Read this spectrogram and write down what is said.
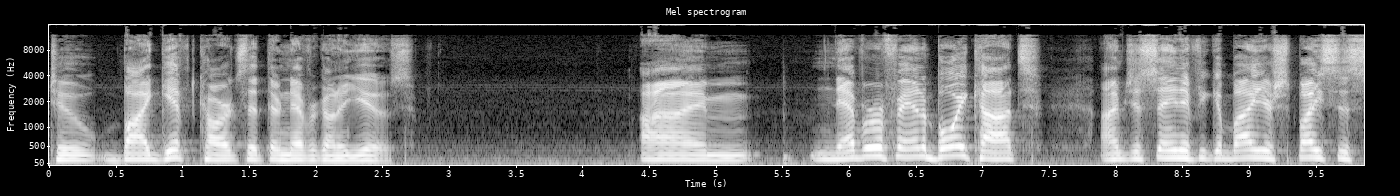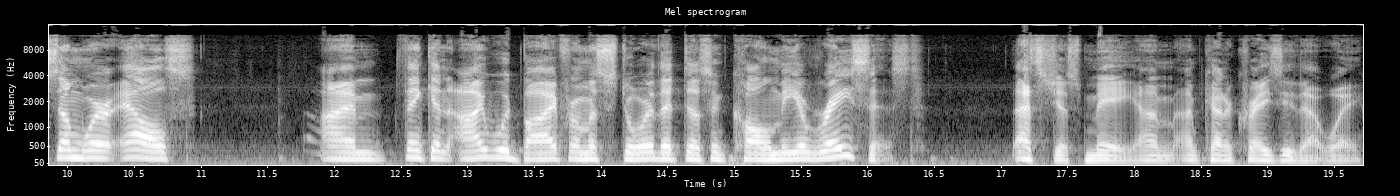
to buy gift cards that they're never going to use. I'm never a fan of boycotts. I'm just saying if you could buy your spices somewhere else, I'm thinking I would buy from a store that doesn't call me a racist. That's just me. I'm I'm kind of crazy that way.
